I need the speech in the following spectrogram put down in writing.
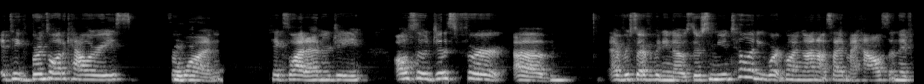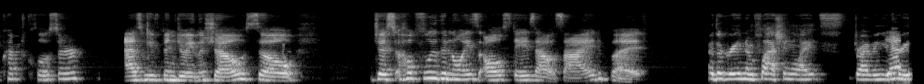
it takes burns a lot of calories for mm-hmm. one. Takes a lot of energy. Also, just for um, ever so everybody knows, there's some utility work going on outside my house, and they've crept closer as we've been doing the show. So, just hopefully the noise all stays outside. But are the green and flashing lights driving you yeah, crazy?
